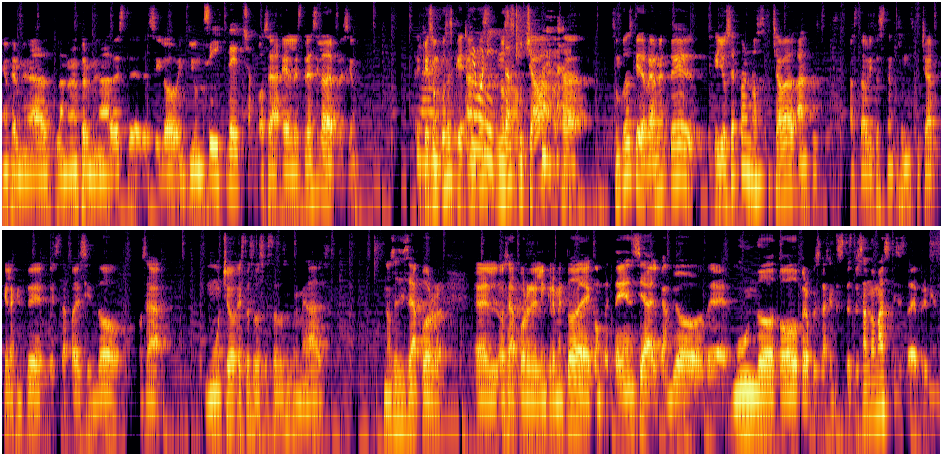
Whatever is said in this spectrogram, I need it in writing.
enfermedad, la nueva enfermedad este, del siglo XXI. Sí, de hecho. O sea, el estrés y la depresión. Que son cosas que Qué antes bonito. no se escuchaban. O sea, son cosas que realmente, que yo sepa, no se escuchaba antes. pues. Hasta ahorita se está empezando a escuchar que la gente está padeciendo, o sea, mucho estas dos, estas dos enfermedades. No sé si sea por el, o sea, por el incremento de competencia, el cambio de mundo, todo, pero pues la gente se está estresando más y se está deprimiendo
